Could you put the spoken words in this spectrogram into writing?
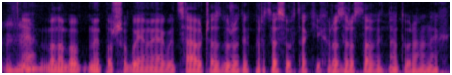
więc, nie? mhm, Bo, no, bo my potrzebujemy jakby cały czas dużo tych procesów takich rozrostowych, naturalnych,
